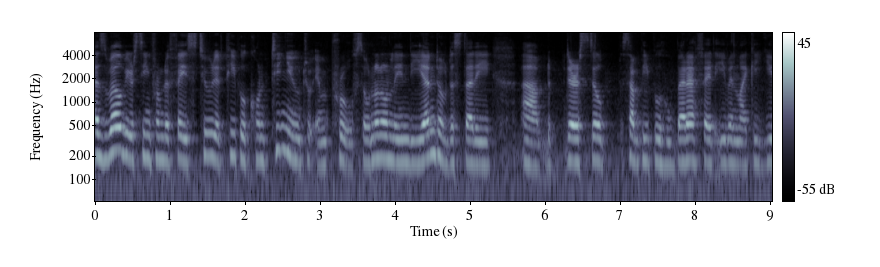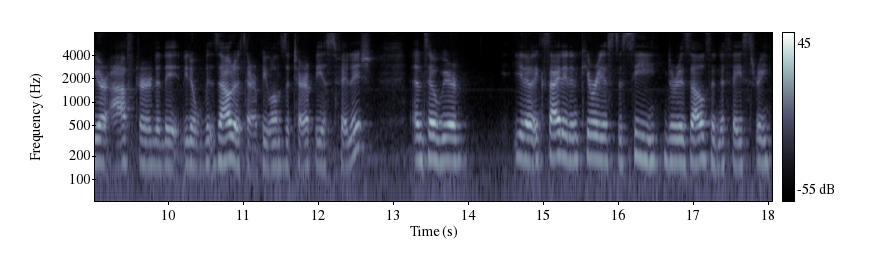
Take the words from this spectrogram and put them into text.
as well, we are seeing from the phase two that people continue to improve. So not only in the end of the study, um, the, there are still some people who benefit even like a year after that they, you know, without a therapy once the therapy is finished. And so we're you know, excited and curious to see the results in the phase three.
